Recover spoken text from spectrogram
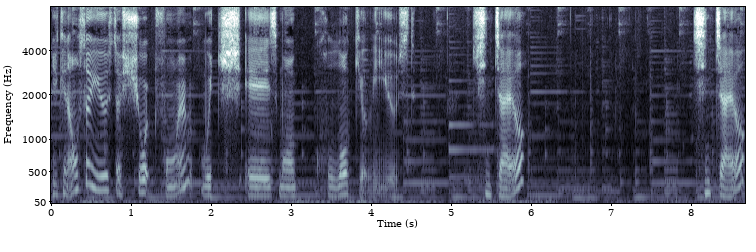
You can also use the short form, which is more colloquially used. 진짜요? 진짜요?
